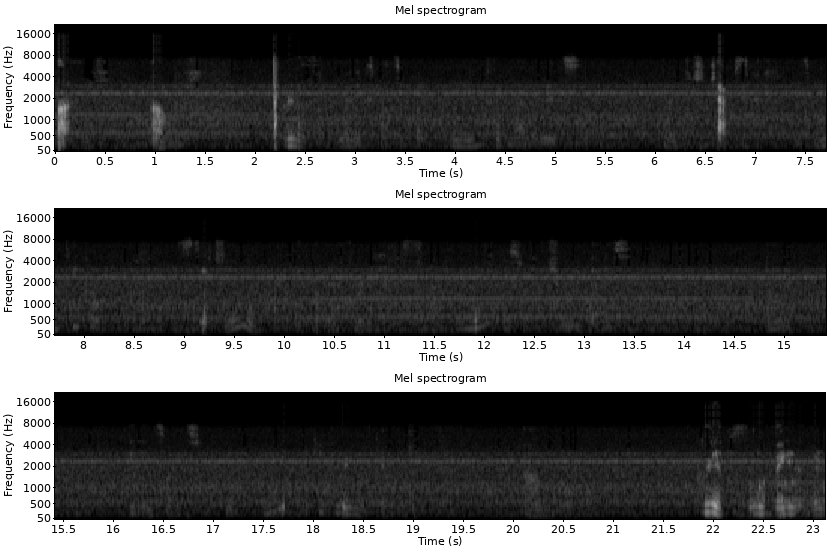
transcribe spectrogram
five dollars. I mean, that's not really expensive, but when you think about it, it's they're just chapstick. It's my take off Stitch in and the other three. So for a minute, just show you guys um, the insides. I keep forgetting what the camera is. Um, oh and there's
